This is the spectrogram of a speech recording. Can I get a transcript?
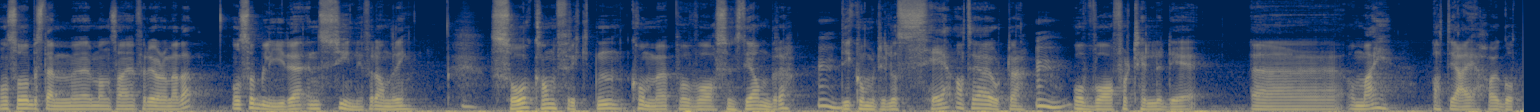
Og så bestemmer man seg for å gjøre noe med det, og så blir det en synlig forandring. Så kan frykten komme på hva syns de andre. De kommer til å se at jeg har gjort det. Og hva forteller det eh, om meg? At jeg har gått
